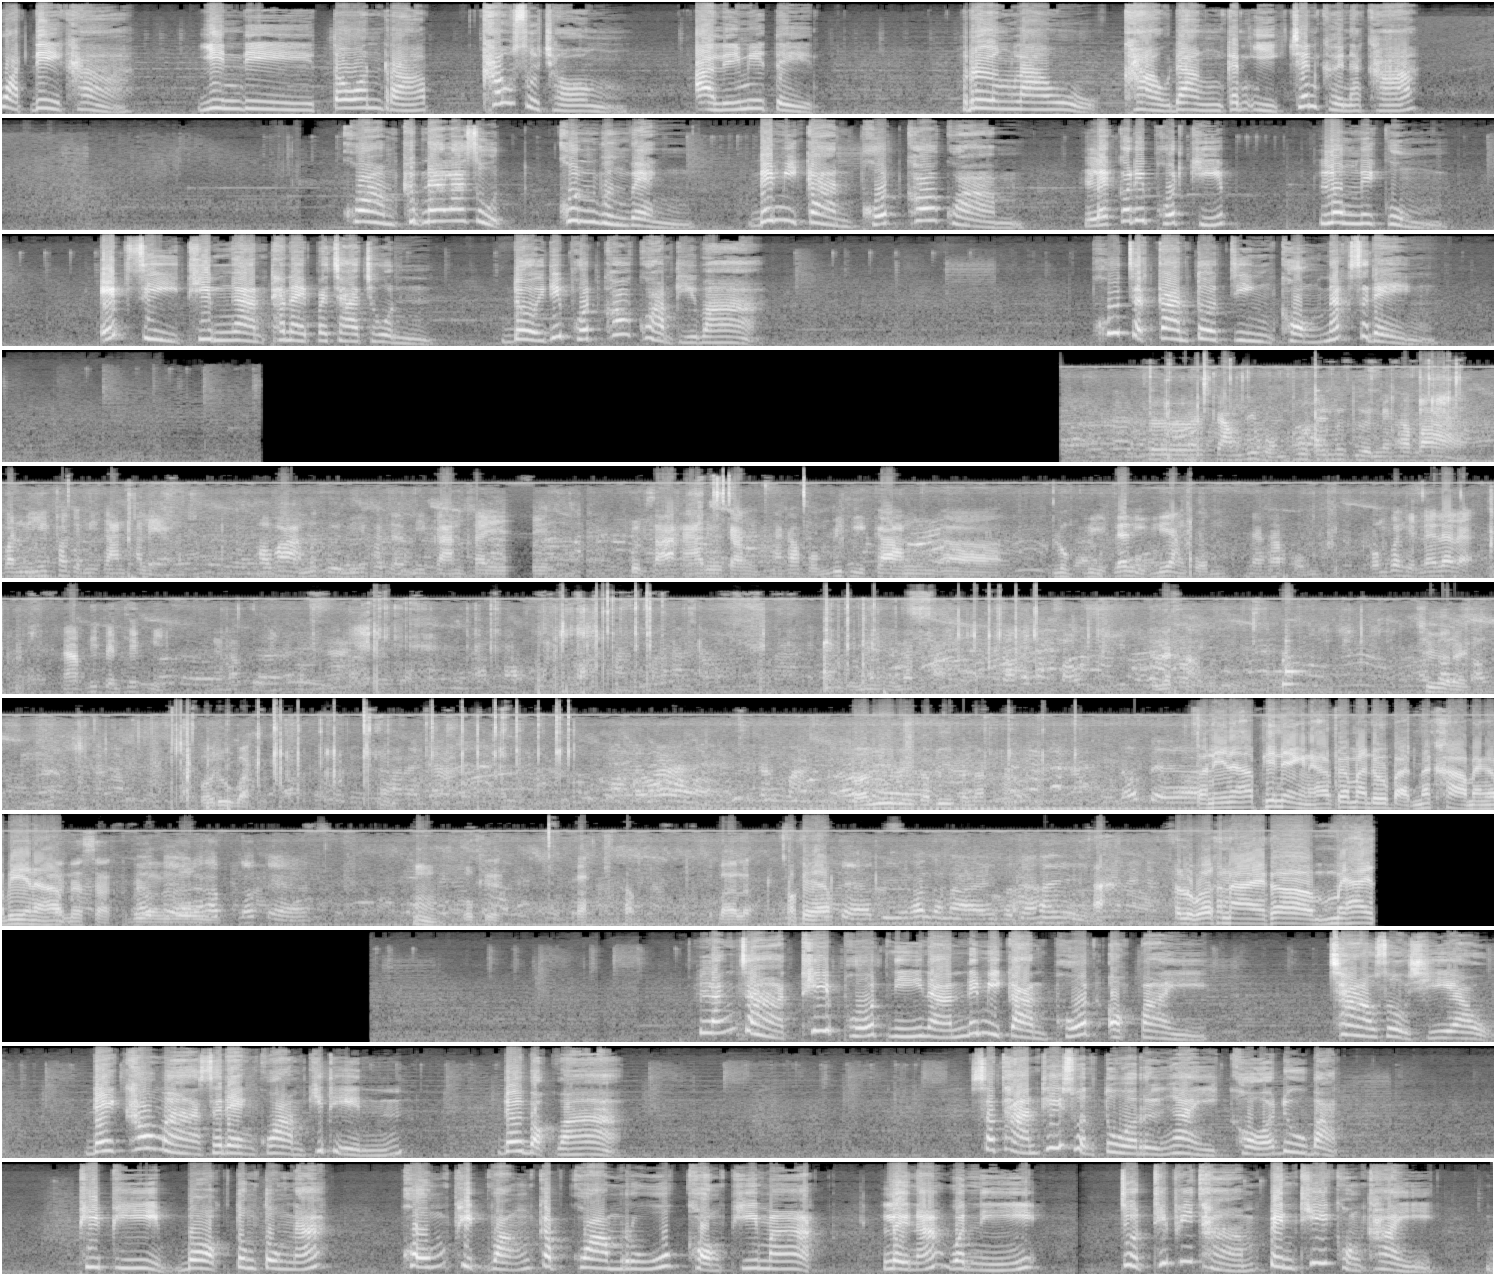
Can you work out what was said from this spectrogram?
สวัสดีค่ะ ยินดีต้อนรับเข้าสู่ช่องอาลิมิเต็ดเรื่องเล่าข่าวดังกันอีกเช่นเคยนะคะ ความคืบหน้าล่าสุด คุณวึงแหว่ง ได้มีการโพสต์ข้อความ และก็ได้โพสต์คลิป ลงในกลุ่ม FC ทีมงานทนายประชาชน โดยได้โพสต์ข้อความที่ว่าผู้จัดการตัวจริงของนักแสดง จำที่ผมพูดไปเมื่อคืนไหมครับว่า วันนี้เขาจะมีการแถลง เพราะว่าเมื่อคืนนี้เขาจะมีการไปปรึกษาหารือกันนะครับ ผมวิธีการเอ่อหลบหลีกและหลีกเลี่ยงผมนะครับ ผมผมก็เห็นได้แล้วแหละนะครับนี่เป็นเทคนิคนะครับผมง่ายตรงนี้เป็นนักข่าวเราไม่ต้องเสาสีเป็นนักข่าวมาดูชื่ออะไรเสาสีขอดูบัตรตอนนี้มีกระบี่เป็นนักข่าว ตอนนี้นะครับพี่เน่งนะครับก็มาดูบัตรนักข่าวแมงกะบี้นะครับ วรรณศักดิ์เรืองวงศ์แล้วแต่อืมโอเคไปครับสบายแล้ว โอเคครับแต่คือท่านทนายเขาจะให้สรุปว่าทนายก็ไม่ให้หลังจากที่โพสต์นี้นั้นได้มีการโพสต์ออกไป ชาวโซเชียล ได้เข้ามาแสดงความคิดเห็น โดยบอกว่า สถานที่ส่วนตัวหรือไงขอดูบัตร พี่พี่บอกตรงๆนะ ผมผิดหวังกับความรู้ของพี่มาก เลยนะวันนี้ จุดที่พี่ถามเป็นที่ของใคร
